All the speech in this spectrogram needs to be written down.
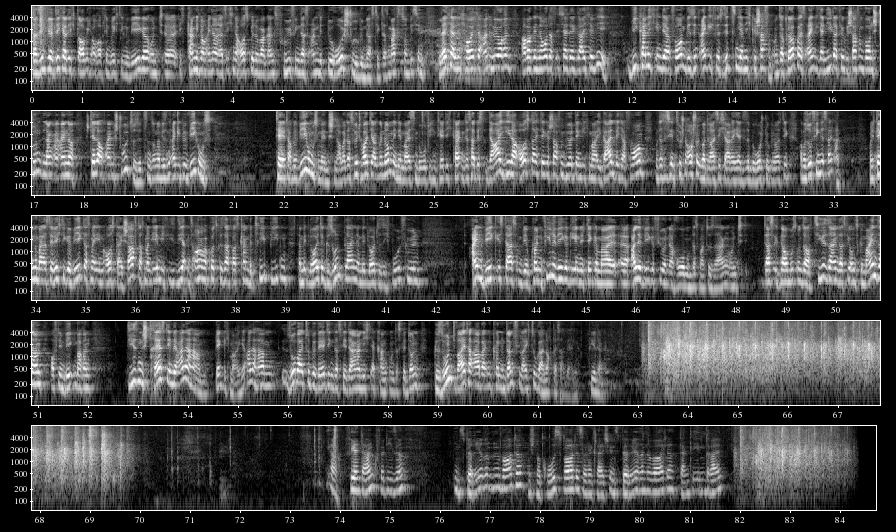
da sind wir sicherlich, glaube ich, auch auf dem richtigen Wege. Und äh, ich kann mich noch erinnern, als ich in der Ausbildung war, ganz früh fing das an mit Bürostuhlgymnastik. Das mag sich so ein bisschen lächerlich heute anhören, aber genau das ist ja der gleiche Weg. Wie kann ich in der Form, wir sind eigentlich fürs Sitzen ja nicht geschaffen. Unser Körper ist eigentlich ja nie dafür geschaffen worden, stundenlang an einer Stelle auf einem Stuhl zu sitzen, sondern wir sind eigentlich Bewegungs- Täter, Bewegungsmenschen. Aber das wird heute ja genommen in den meisten beruflichen Tätigkeiten. Deshalb ist da jeder Ausgleich, der geschaffen wird, denke ich mal, egal in welcher Form, und das ist inzwischen auch schon über 30 Jahre her, diese Bürostückgymnastik, aber so fing es halt an. Und ich denke mal, das ist der richtige Weg, dass man eben Ausgleich schafft, dass man eben, ich, Sie hatten es auch noch mal kurz gesagt, was kann Betrieb bieten, damit Leute gesund bleiben, damit Leute sich wohlfühlen. Ein Weg ist das und wir können viele Wege gehen. Ich denke mal, äh, alle Wege führen nach Rom, um das mal zu sagen. Und das genau muss unser Ziel sein, dass wir uns gemeinsam auf den Weg machen, diesen Stress, den wir alle haben, denke ich mal, wir alle haben, so weit zu bewältigen, dass wir daran nicht erkranken und dass wir dann gesund weiterarbeiten können und dann vielleicht sogar noch besser werden. Vielen Dank. Ja, vielen Dank für diese inspirierenden Worte, nicht nur Grußworte, sondern gleich inspirierende Worte. Danke Ihnen drei.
